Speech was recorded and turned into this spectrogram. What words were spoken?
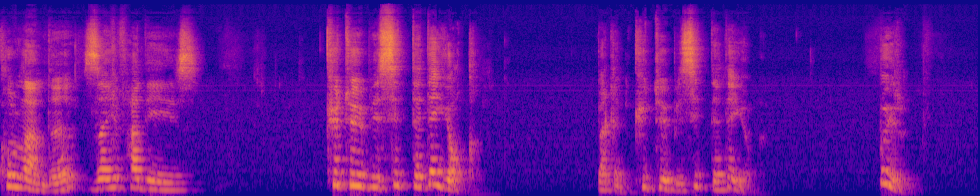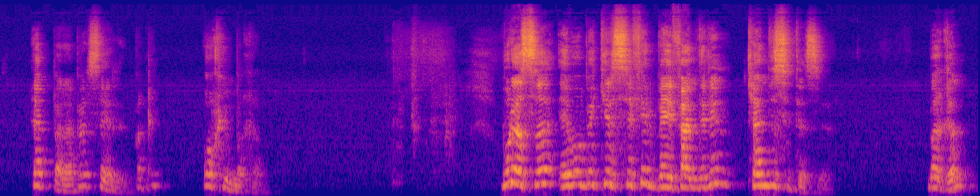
kullandığı zayıf hadis. Kütüb-i Sitte'de yok. Bakın Kütüb-i Sitte'de yok. Buyurun. Hep beraber seyredin. Bakın okuyun bakalım. Burası Ebu Bekir Sifil beyefendinin kendi sitesi. Bakın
